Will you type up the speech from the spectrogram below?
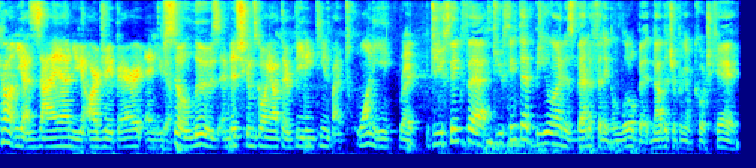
Come on, you got Zion, you got R.J. Barrett, and you Yeah. still lose. And Michigan's going out there beating teams by twenty. Right. Do you think that do you think that Beilein is benefiting a little bit now that you bring up Coach K?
